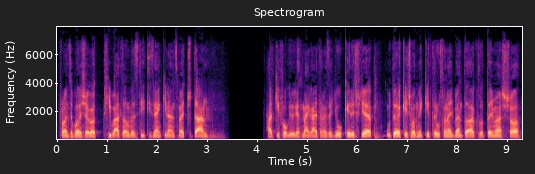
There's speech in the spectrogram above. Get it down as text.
francia bajnokságot hibátlanul vezeti 19 meccs után, hát ki fog őket megállítani, ez egy jó kérdés. Ugye utólag két csapat még 2021-ben találkozott egymással,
